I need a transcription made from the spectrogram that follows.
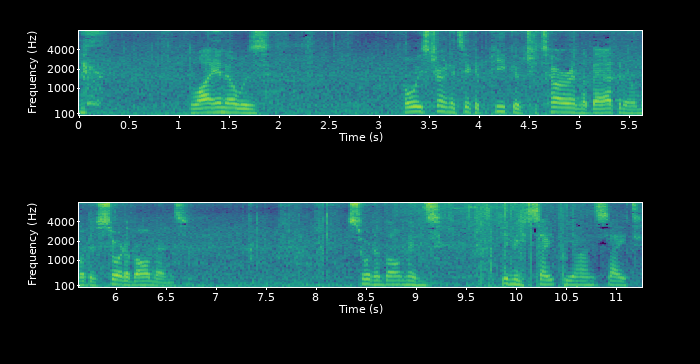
Lion-O was always trying to take a peek of Cheetara in the bathroom with his Sword of Omens. Sword of Omens. Give me sight beyond sight.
